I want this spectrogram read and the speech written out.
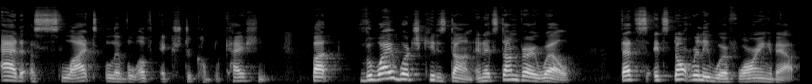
add a slight level of extra complication, but the way WatchKit is done, and it's done very well, that's it's not really worth worrying about.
